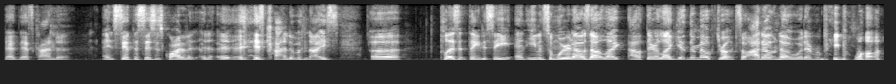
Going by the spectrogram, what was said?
That that's kind of and synthesis is quite a, is kind of a nice, uh, pleasant thing to see. And even some weirdos out like out there like getting their milk drunk. So I don't know. Whatever people want,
